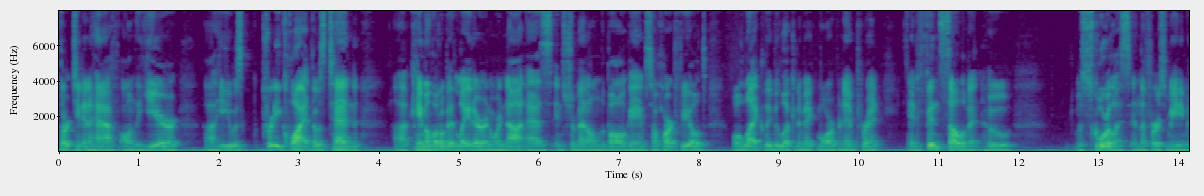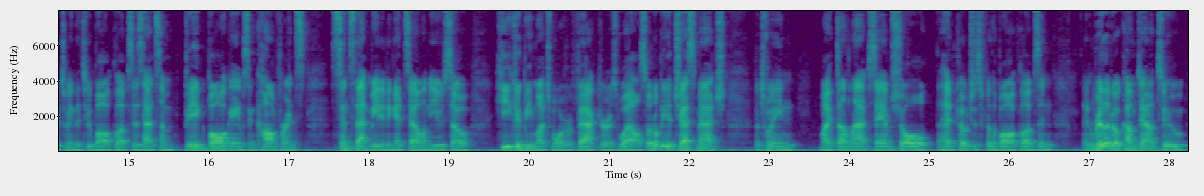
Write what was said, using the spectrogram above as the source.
13 and a half on the year. Uh, he was pretty quiet. Those 10 uh, came a little bit later and were not as instrumental in the ball game. So Hartfield will likely be looking to make more of an imprint. And Finn Sullivan, who was scoreless in the first meeting between the two ball clubs, has had some big ball games in conference since that meeting against LMU. So he could be much more of a factor as well. So it'll be a chess match between Mike Dunlap, Sam Scholl, the head coaches for the ball clubs, and and really it'll come down to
